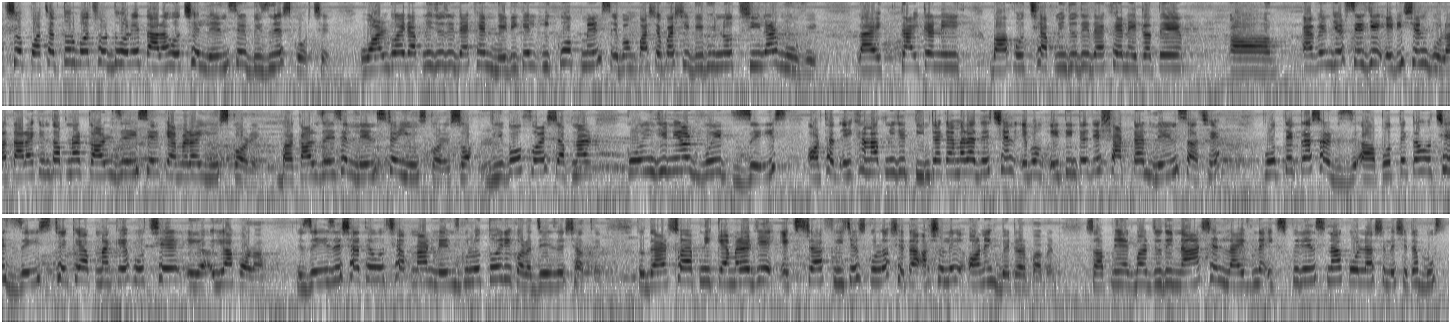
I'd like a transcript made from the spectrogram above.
একশো পঁচাত্তর বছর ধরে তারা হচ্ছে লেন্সের বিজনেস করছে। ওয়ার্ল্ড ওয়াইড আপনি যদি দেখেন মেডিকেল ইকুইপমেন্টস এবং পাশাপাশি বিভিন্ন থ্রিলার মুভি লাইক টাইটানিক বা হচ্ছে আপনি যদি দেখেন এটাতে অ্যাভেঞ্জার্সের যে এডিশনগুলো তারা কিন্তু আপনার কার্ল জেইসের ক্যামেরা ইউজ করে বা কার্ল জেইসের লেন্সটা ইউজ করে। সো ভিভো ফার্স্ট আপনার কো ইঞ্জিনিয়ার্ড উইথ জেইস অর্থাৎ এখানে আপনি যে তিনটা ক্যামেরা দেখছেন এবং এই তিনটা যে সাতটা লেন্স আছে, প্রত্যেকটা স্যার প্রত্যেকটা হচ্ছে জেইস থেকে আপনাকে হচ্ছে ইয়া- করা। জেইজের সাথে হচ্ছে আপনার লেন্সগুলো তৈরি করা জেইজের সাথে। তো দ্যাটস ওয়াই আপনি ক্যামেরার যে এক্সট্রা ফিচার্সগুলো সেটা আসলে অনেক বেটার পাবেন। সো আপনি একবার যদি না আসেন লাইভ না এক্সপিরিয়েন্স না করলে আসলে সেটা বুঝ-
